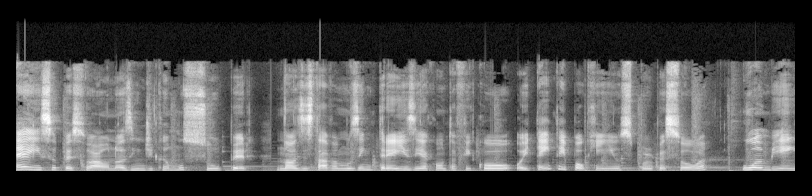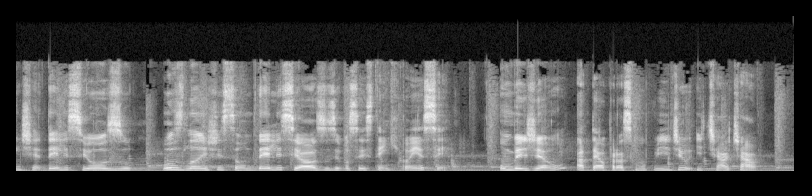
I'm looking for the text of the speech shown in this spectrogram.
É isso, pessoal. Nós indicamos super. Nós estávamos em três e a conta ficou 80 e pouquinhos por pessoa. O ambiente é delicioso, os lanches são deliciosos e vocês têm que conhecer. Um beijão, até o próximo vídeo e tchau, tchau!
